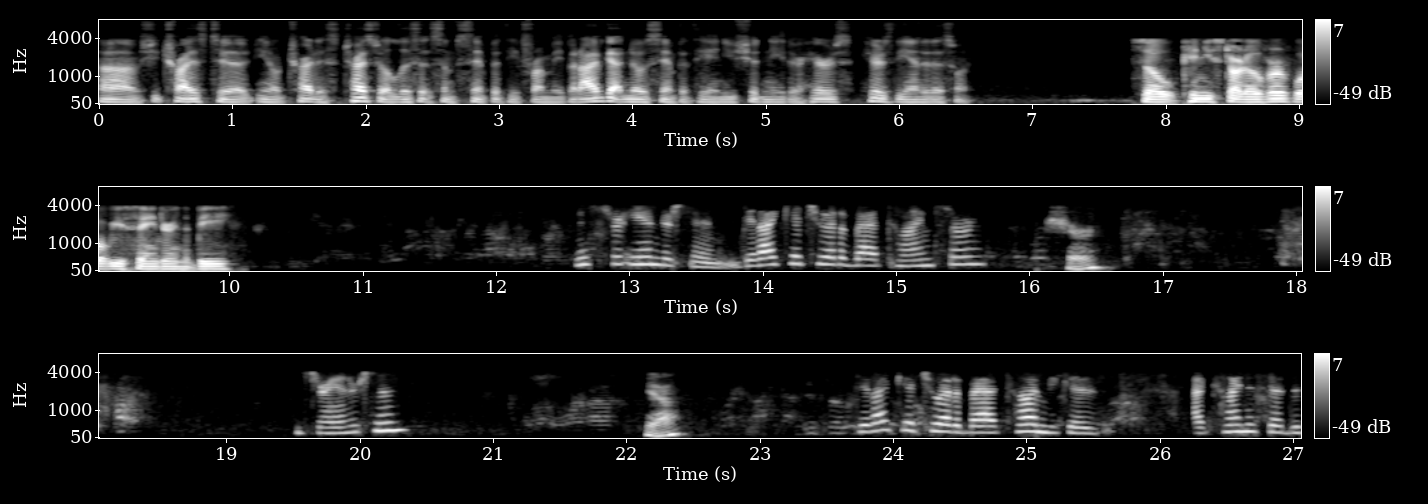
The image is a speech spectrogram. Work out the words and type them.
um, she tries to, you know, try to tries to elicit some sympathy from me. But I've got no sympathy, and you shouldn't either. Here's here's the end of this one. So, can you start over? What were you saying during the bee? Mr. Anderson, did I catch you at a bad time, sir? Sure. Mr. Anderson? Yeah. Did I catch you at a bad time because I kind of said the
